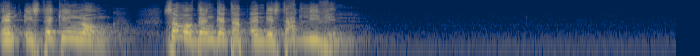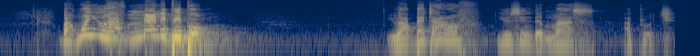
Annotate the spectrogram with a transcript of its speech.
And it's taking long. Some of them get up and they start leaving. But when you have many people, you are better off using the mass approach.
